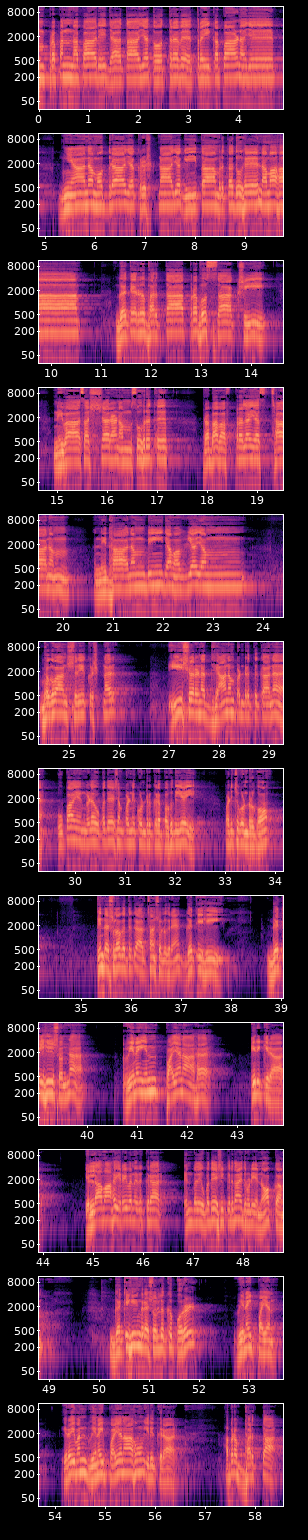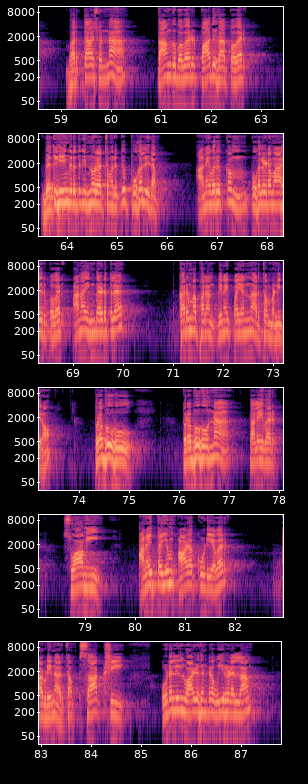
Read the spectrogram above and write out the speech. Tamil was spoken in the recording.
ॐ प्रपन्नपारिजाताय तोत्रवेत्रैकपाणये ज्ञानमुद्राय कृष्णाय गीतामृतदुहे नमः गतिर्भर्ता प्रभुः साक्षी निवासः शरणम् सुहृत् प्रभवः प्रलयस्थानम् निधानम् बीजमव्ययम् भगवान् श्रीकृष्णर् ஈஸ்வரனை தியானம் பண்ணுறதுக்கான உபாயங்களை உபதேசம் பண்ணி கொண்டிருக்கிற பகுதியை படித்து கொண்டிருக்கோம் இந்த ஸ்லோகத்துக்கு அர்த்தம் சொல்லுகிறேன். கதிஹி. கதிஹி சொன்ன வினையின் பயனாக இருக்கிறார். எல்லாமாக இறைவன் இருக்கிறார் என்பதை உபதேசிக்கிறது தான் இதனுடைய நோக்கம். கதிகிங்கிற சொல்லுக்கு பொருள் வினை பயன் இறைவன் வினை பயனாகவும் இருக்கிறார். அப்புறம் பர்த்தா. பர்த்தா சொன்னால் தாங்குபவர் பாதுகாப்பவர். கதிகிங்கிறதுக்கு இன்னொரு அர்த்தம் இருக்குது புகலிடம். அனைவருக்கும் புகலிடமாக இருப்பவர். ஆனால் இந்த இடத்துல கர்ம பலன் வினை பயன்னு அர்த்தம் பண்ணிக்கிறோம். பிரபுஹு. பிரபுகுன்னா தலைவர் சுவாமி. அனைத்தையும் ஆளக்கூடியவர் அப்படின்னு அர்த்தம். சாட்சி. உடலில் வாழுகின்ற உயிர்களெல்லாம்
